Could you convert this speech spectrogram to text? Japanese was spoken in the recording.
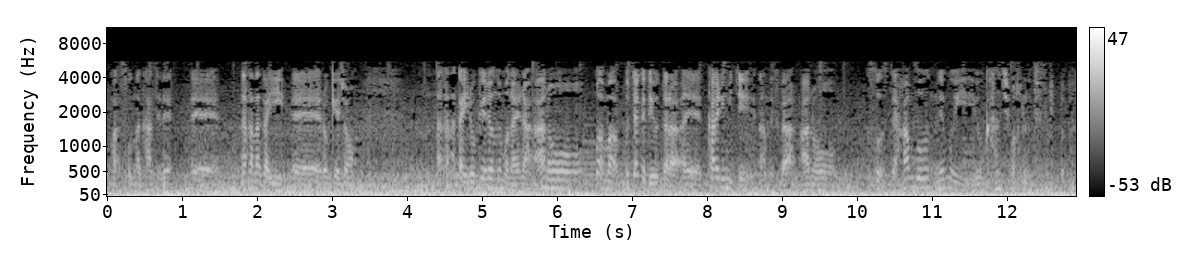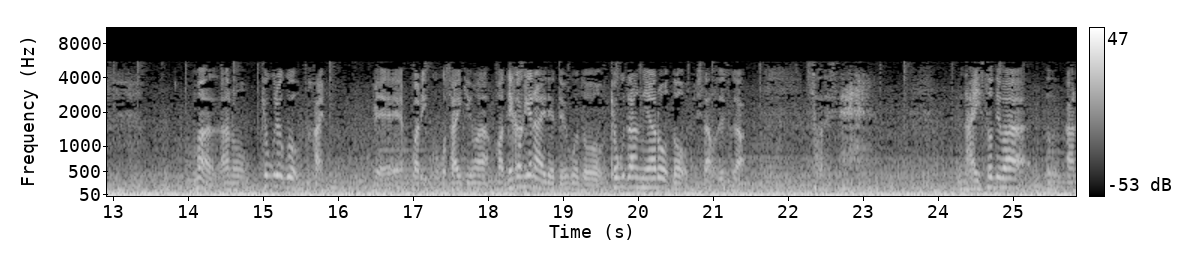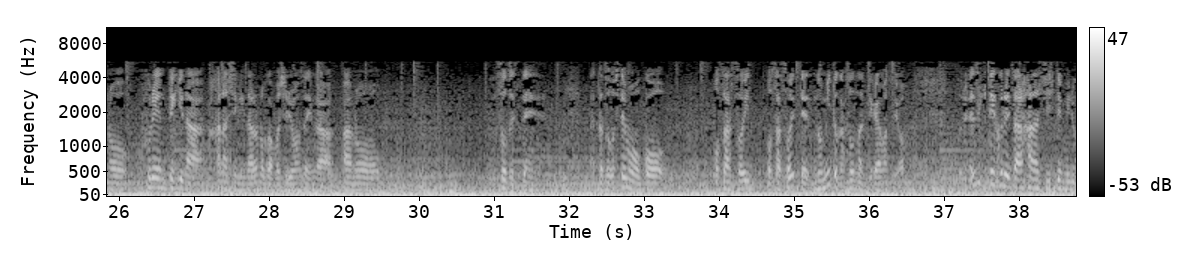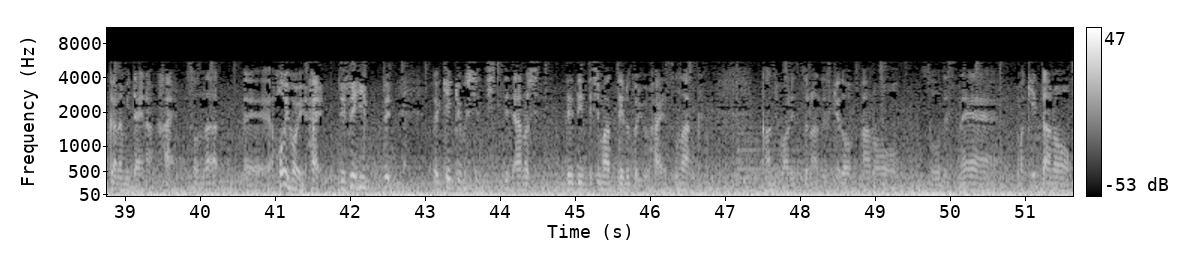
まあ、そんな感じで、えー、なかなかいい、えー、ロケーション、なかなかいいロケーションでもないな。あのー、まあまあ、ぶっちゃけて言ったら、えー、帰り道なんですが、あのー、そうですね、半分眠いいう感じもあるんですけど、まあ、あの、極力、はい、えやっぱりここ最近は、まあ、出かけないでということを極端にやろうとしたのですが、そうですね、内袖は、あの、普遍的な話になるのかもしれませんが、あの、そうですね、なんかどうしてもこう、お誘い、お誘いって飲みとかそんなん違いますよ。とりあえず来てくれたら話してみるからみたいな、はい、そんな、えー、ほいほい、はい、出て行って、結局ししあの出て行ってしまっているという、はい、そんな感じもありつつなんですけど、あの、そうですね、まあ、きっとあの、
